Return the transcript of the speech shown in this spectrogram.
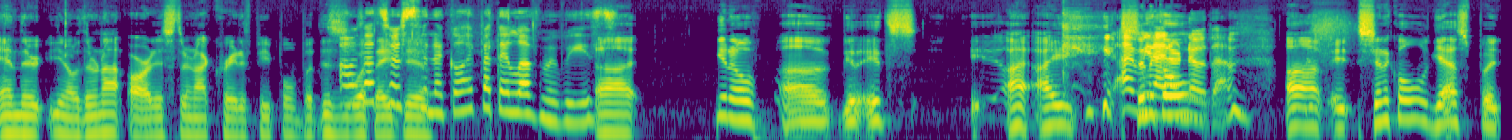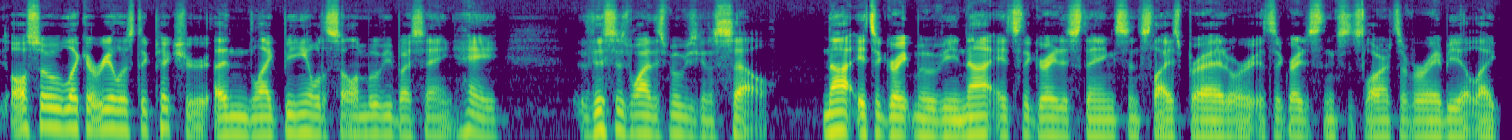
And they're you know they're not artists, they're not creative people, but this is Oh, what that's they so do. cynical. I bet they love movies. Uh, you know, uh, it- it's I. I, I mean, I don't know them. Uh, it, cynical, yes, but also like a realistic picture, and like being able to sell a movie by saying, "Hey, this is why this movie's going to sell." Not it's a great movie, not it's the greatest thing since sliced bread, or it's the greatest thing since Lawrence of Arabia. Like,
